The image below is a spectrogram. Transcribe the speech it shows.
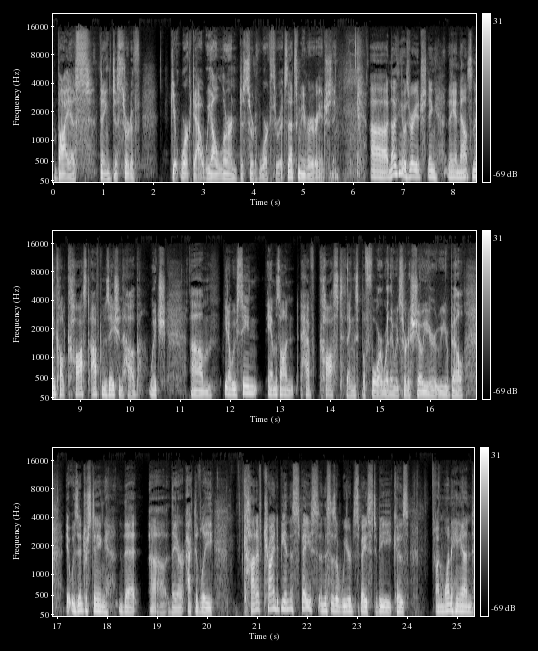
bias things just sort of get worked out. We all learn to sort of work through it. So that's going to be very, very interesting. Uh, another thing that was very interesting, they announced something called Cost Optimization Hub, which, um, you know, we've seen Amazon have cost things before where they would sort of show your, your bill. It was interesting that uh, they are actively kind of trying to be in this space. And this is a weird space to be because on one hand,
